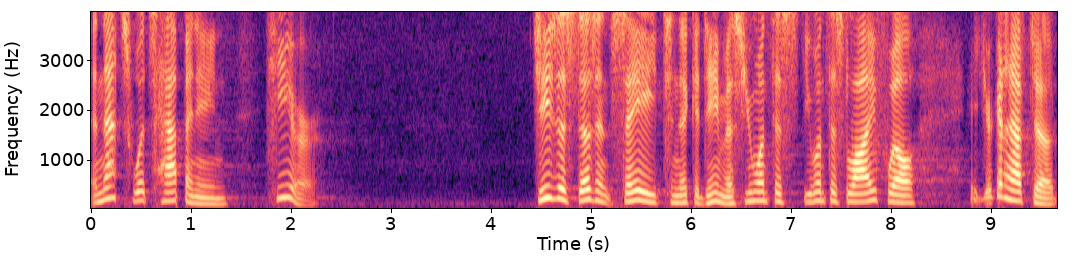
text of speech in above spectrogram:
And that's what's happening here. Jesus doesn't say to Nicodemus, you want this, you want this life? Well, you're going to have to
